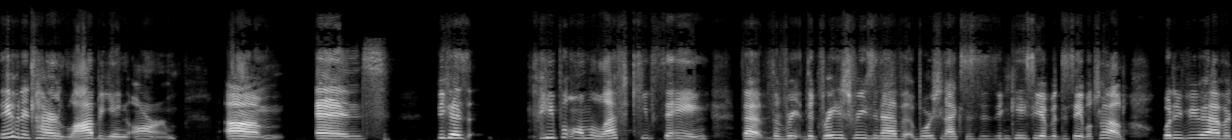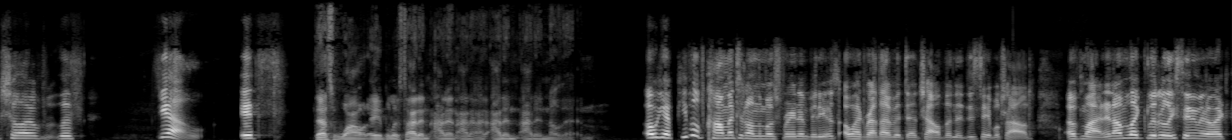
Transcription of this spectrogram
they have an entire lobbying arm, um, and because people on the left keep saying that the re- the greatest reason to have abortion access is in case you have a disabled child. What if you have a child with? Yeah, it's That's wild ableist. I didn't I didn't I didn't I didn't I didn't know that. Oh yeah, people have commented on the most random videos. Oh, I'd rather have a dead child than a disabled child of mine. And I'm like literally sitting there like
